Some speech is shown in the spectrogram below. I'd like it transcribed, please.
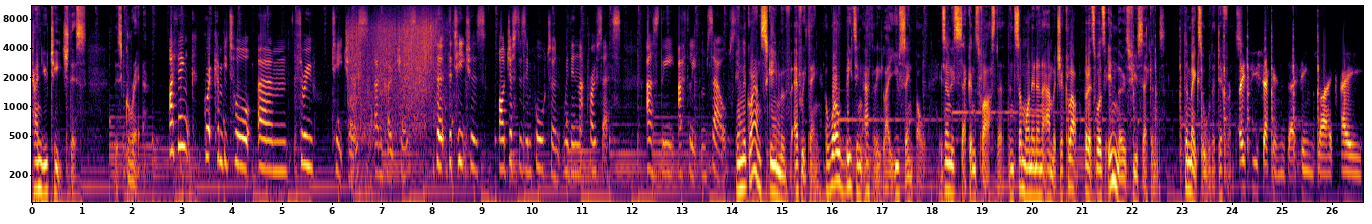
can you teach this, this grit? I think grit can be taught um, through teachers and coaches. The, the teachers are just as important within that process as the athlete themselves. In the grand scheme of everything, a world beating athlete like Usain Bolt is only seconds faster than someone in an amateur club, but it's what's in those few seconds that makes all the difference. Those few seconds that seems like a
